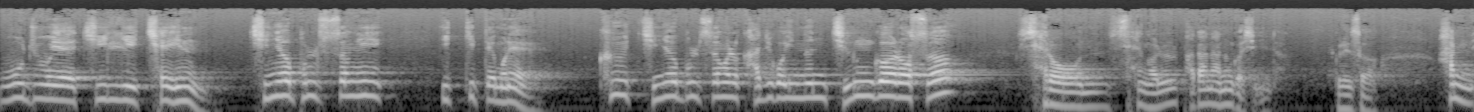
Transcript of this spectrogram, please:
우주의 진리체인 진여 불성이 있기 때문에 그 진여불성을 가지고 있는 증거로서 새로운 생을 받아나는 것입니다. 그래서 한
